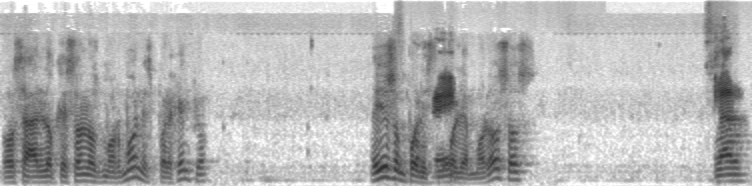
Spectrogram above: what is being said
O sea, lo que son los mormones, por ejemplo. Ellos son poliamorosos. Claro.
